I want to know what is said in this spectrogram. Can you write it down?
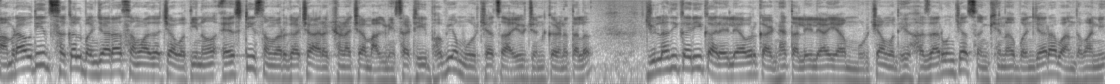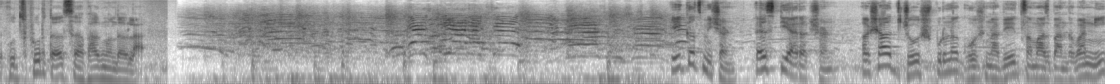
अमरावतीत सकल बंजारा समाजाच्या वतीनं एस टी संवर्गाच्या आरक्षणाच्या मागणीसाठी भव्य मोर्चाचं आयोजन करण्यात आलं. जिल्हाधिकारी कार्यालयावर काढण्यात आलेल्या या मोर्चामध्ये हजारोंच्या संख्येनं बंजारा बांधवांनी उत्स्फूर्त सहभाग नोंदवला. एकच मिशन एस टी आरक्षण अशा जोशपूर्ण घोषणा देत समाज बांधवांनी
